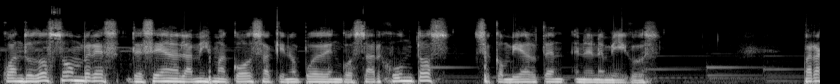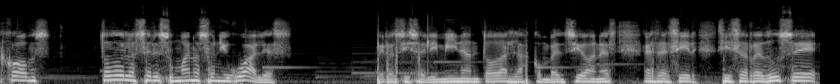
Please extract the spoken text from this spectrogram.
cuando dos hombres desean la misma cosa que no pueden gozar juntos, se convierten en enemigos. Para Hobbes, todos los seres humanos son iguales, pero si se eliminan todas las convenciones, es decir, si se reduce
